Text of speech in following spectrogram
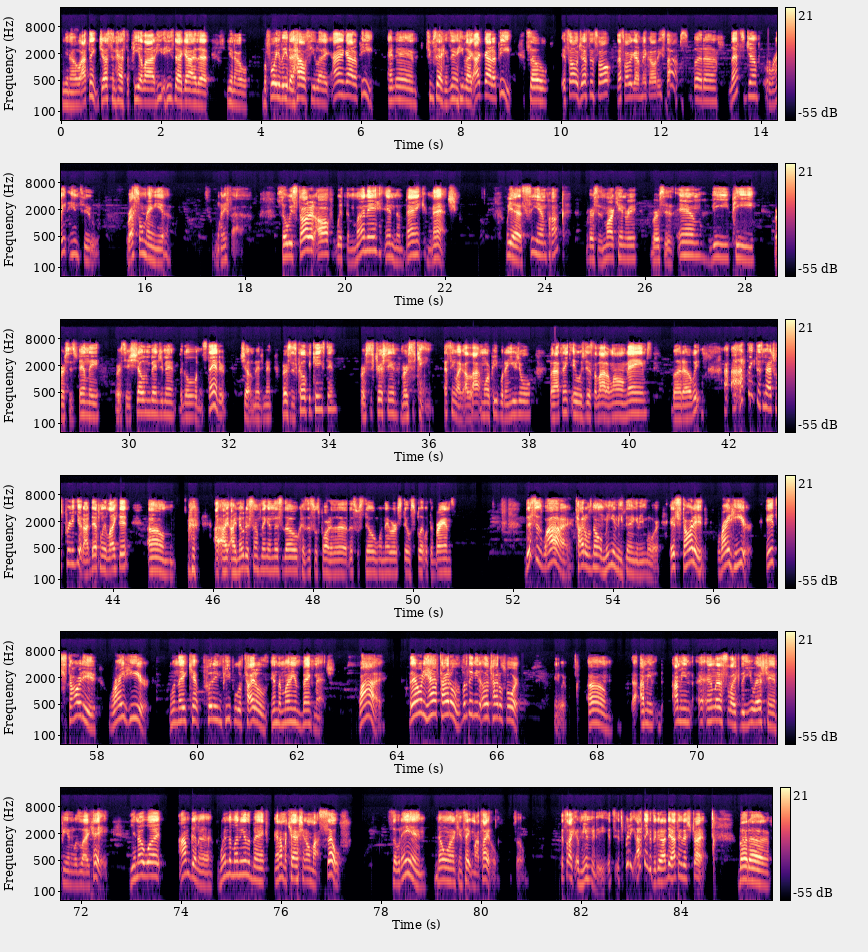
You know, I think Justin has to pee a lot. He, he's that guy that, you know, before you leave the house, he like, I ain't gotta pee. And then two seconds in, he like, I gotta pee. So it's all Justin's fault. That's why we gotta make all these stops. But uh, let's jump right into WrestleMania 25. So we started off with the Money in the Bank match. We had CM Punk versus Mark Henry versus MVP versus Finlay versus Shelton Benjamin, the Golden Standard Shelton Benjamin versus Kofi Kingston versus Christian versus Kane. That seemed like a lot more people than usual, but I think it was just a lot of long names. But uh, we, I, I think this match was pretty good. I definitely liked it. Um, I, I noticed something in this though, because this was part of the, this was still when they were still split with the brands. This is why titles don't mean anything anymore. It started right here. It started right here when they kept putting people with titles in the Money in the Bank match. Why? They already have titles. What do they need other titles for? Anyway, um, I mean, I mean, unless like the U.S. champion was like, hey, you know what? I'm gonna win the Money in the Bank and I'm gonna cash in on myself. So then no one can take my title. So it's like immunity. It's it's pretty. I think it's a good idea. I think they should try it. But uh,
